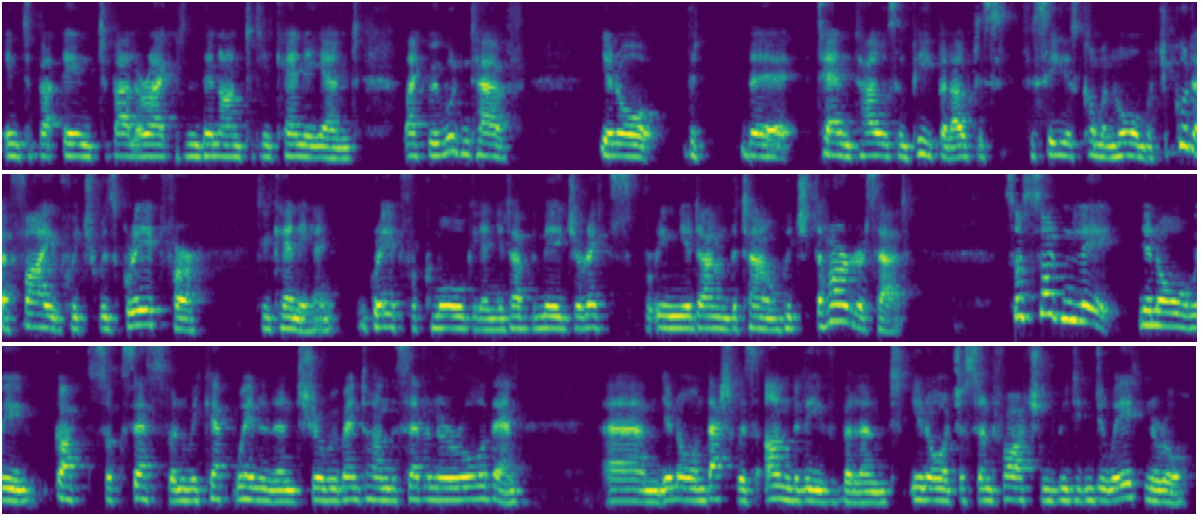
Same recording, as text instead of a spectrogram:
into, into Ballyragget and then on to Kilkenny. And like we wouldn't have, you know, the the 10,000 people out to, to see us coming home, but you could have five, which was great for Kilkenny and great for Camogie, and you'd have the majorettes bring you down the town, which the hurlers had. So suddenly, you know, we got successful and we kept winning, and sure, we went on the seven in a row then. Um, you know, and that was unbelievable. And, you know, just unfortunate we didn't do eight in a row.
